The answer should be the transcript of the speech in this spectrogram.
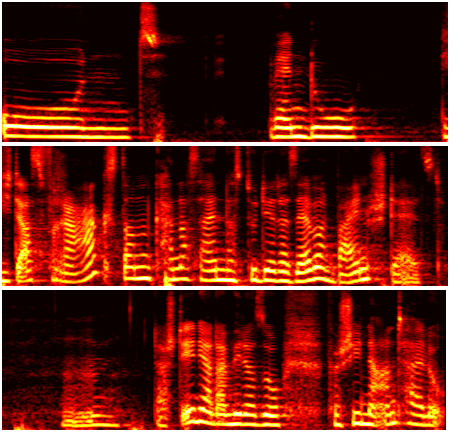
Und wenn du dich das fragst, dann kann das sein, dass du dir da selber ein Bein stellst. Hm. Da stehen ja dann wieder so verschiedene Anteile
